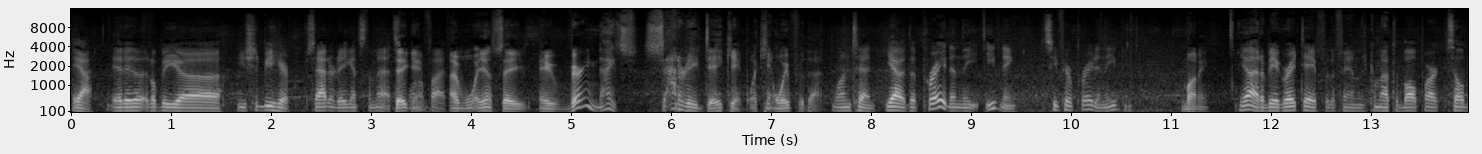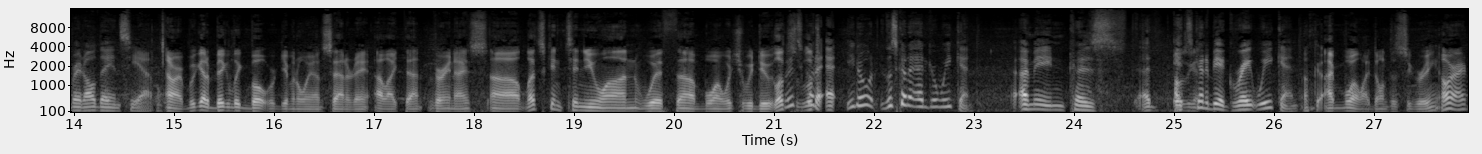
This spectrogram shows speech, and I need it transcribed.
Yeah, it, it'll be. Uh, you should be here Saturday against the Mets. Day game. 105. I, yes, a, a very nice Saturday day game. Well, I can't wait for that. 110. Yeah, the parade in the evening. Seafair parade in the evening. Money. Yeah, it'll be a great day for the family to come out to the ballpark, celebrate all day in Seattle. All right, we got a big league boat we're giving away on Saturday. I like that. Very nice. Uh, let's continue on with uh, boy. What should we do? Let's, Let's go to Ed- you know what? Let's go to Edgar Weekend. I mean, because uh, it's going to be a great weekend. Okay. I, well, I don't disagree. All right,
